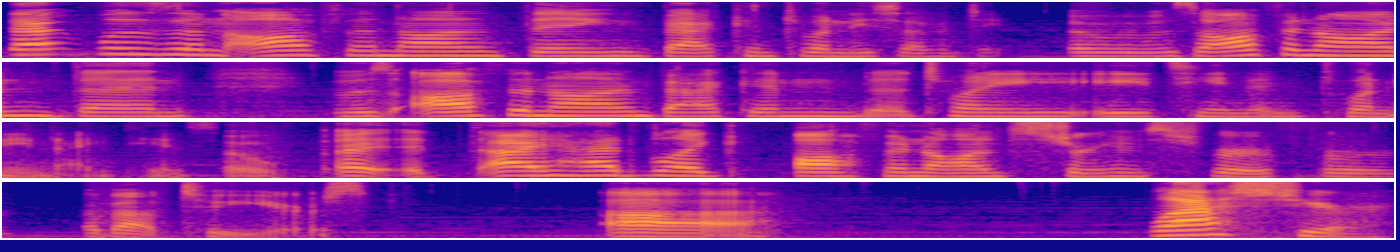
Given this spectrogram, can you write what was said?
that was an off and on thing back in 2017 so it was off and on then it was off and on back in uh, 2018 and 2019 so I, I had like off and on streams for for about two years. Uh last year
